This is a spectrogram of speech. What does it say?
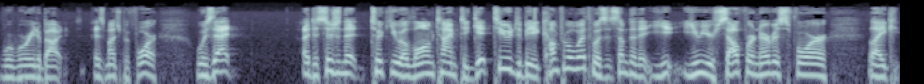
were worried about as much before was that a decision that took you a long time to get to to be comfortable with was it something that you, you yourself were nervous for like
